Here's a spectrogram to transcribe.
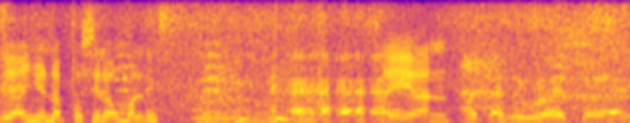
Hayaan nyo na po sila umalis. Ayan. At ano ba ito ay?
